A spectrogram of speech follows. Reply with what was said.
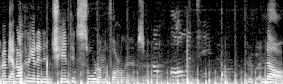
I mean, I'm not gonna get an enchanted sword on the Farlands. No.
